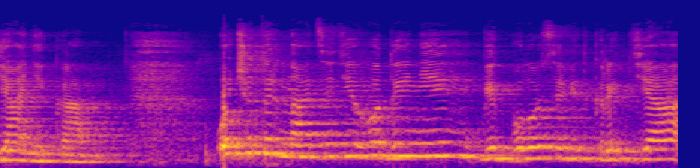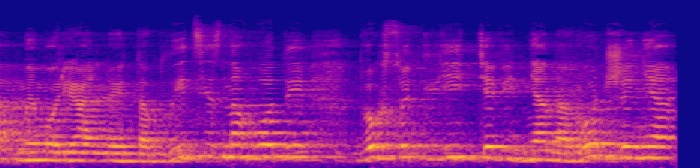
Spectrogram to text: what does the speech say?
Яніка. О 14 годині відбулося відкриття меморіальної таблиці з нагоди 200-ліття від дня народження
